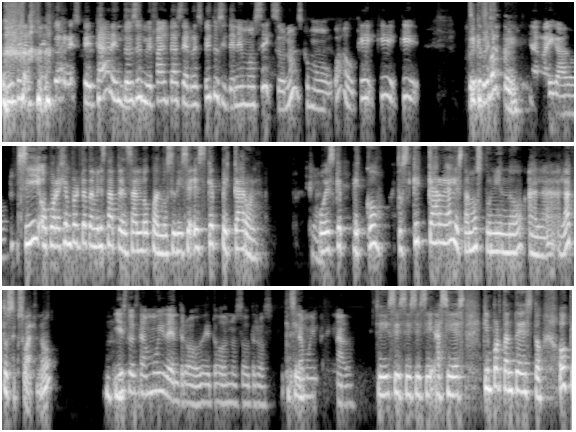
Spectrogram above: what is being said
yo te necesito respetar, entonces me falta hacer respeto si tenemos sexo, ¿no? Es como, wow, qué, qué, qué, Sí, qué fuerte. Arraigado. Sí, o por ejemplo, ahorita también estaba pensando cuando se dice es que pecaron o es que pecó. Entonces, ¿qué carga le estamos poniendo al acto sexual, no? Y esto está muy dentro de todos nosotros, está muy impregnado. Sí, sí, sí, sí, sí, así es. Qué importante esto. Ok,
